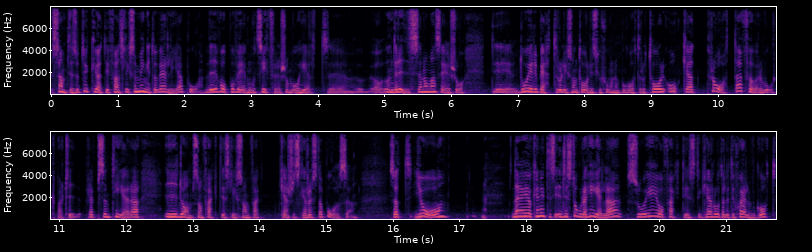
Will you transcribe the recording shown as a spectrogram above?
samtidigt så tycker jag att det fanns liksom inget att välja på. Vi var på väg mot siffror som var helt uh, under isen om man säger så. Det, då är det bättre att liksom ta diskussionen på gator och torg och att prata för vårt parti, representera i de som faktiskt liksom, kanske ska rösta på oss sen. Så att ja, Nej, jag kan inte se, i det stora hela så är jag faktiskt, det kan låta lite självgott,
